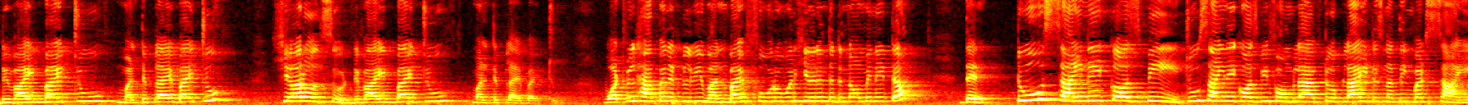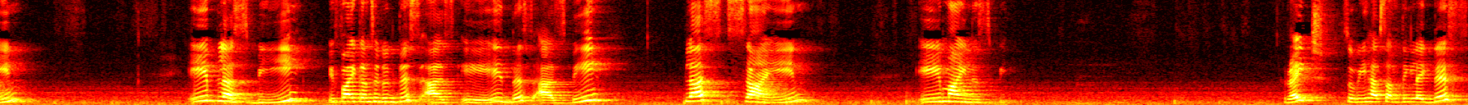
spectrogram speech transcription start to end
Divide by 2 multiply by 2 here also divide by 2 multiply by 2. What will happen? It will be 1 by 4 over here in the denominator. Then 2 sine A cos B 2 sine A cos B formula I have to apply. It is nothing but sine A plus B if I consider this as A, this as B plus sine A minus B. Right? So, we have something like this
